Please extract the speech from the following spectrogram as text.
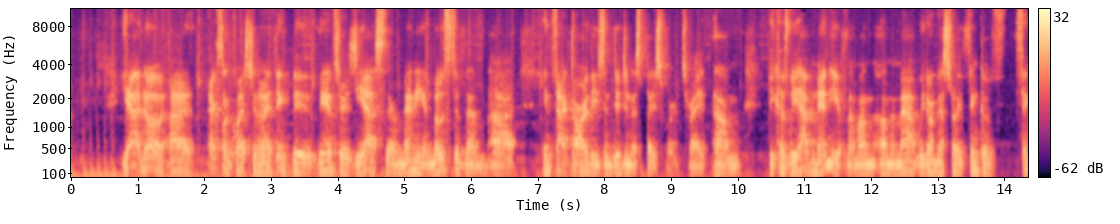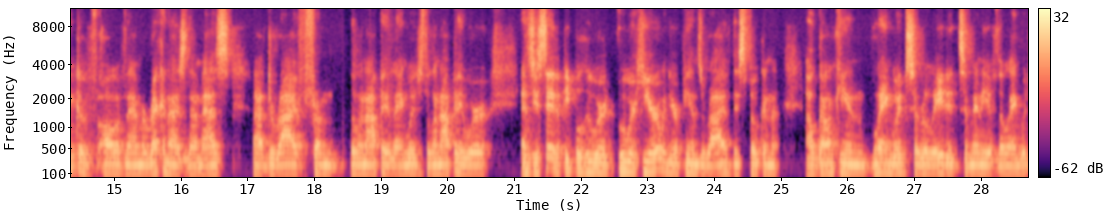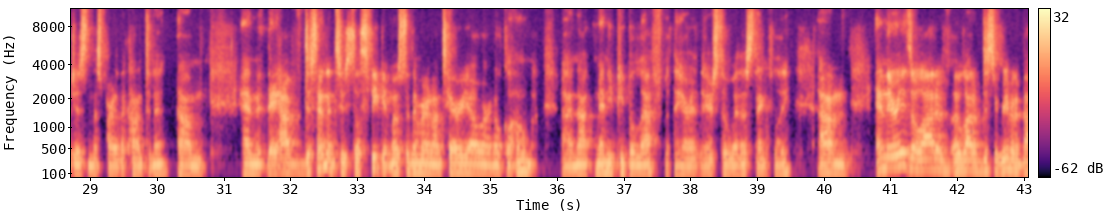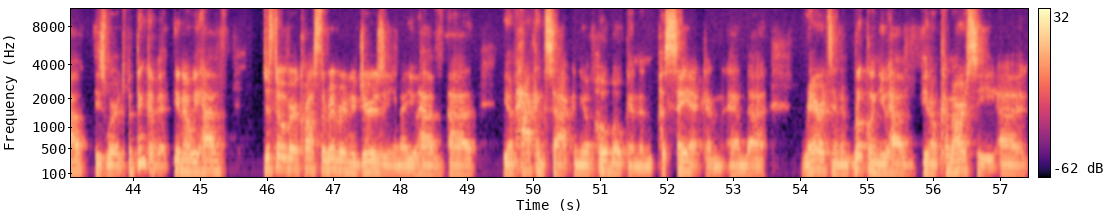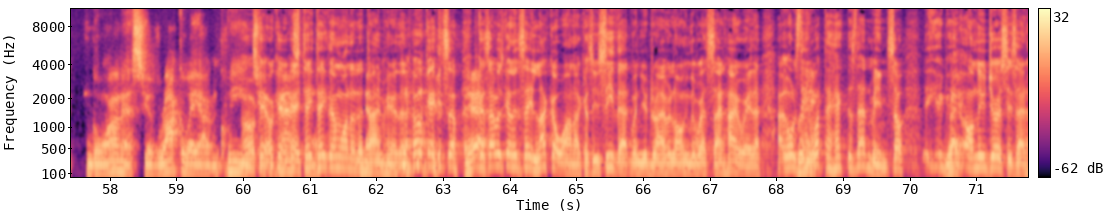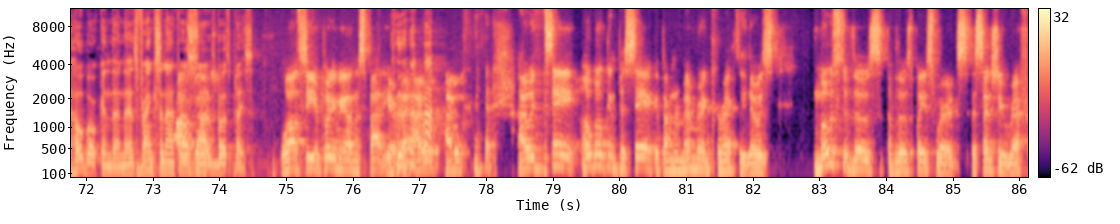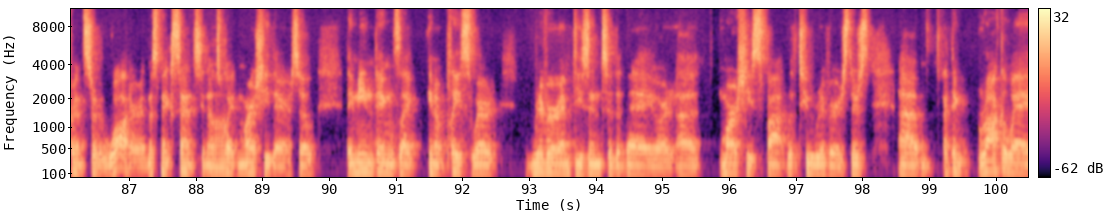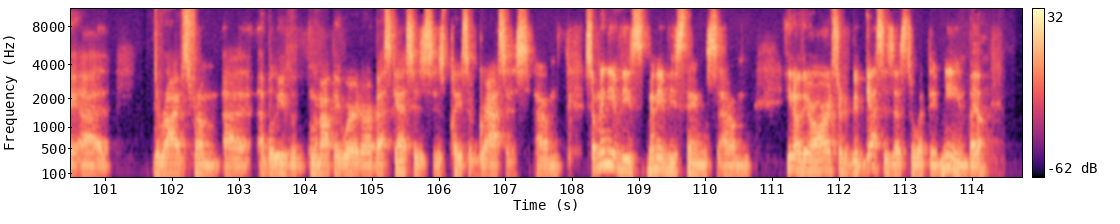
Yeah, no, uh, excellent question, and I think the the answer is yes. There are many, and most of them, uh, in fact, are these indigenous place words, right? Um, because we have many of them on on the map. We don't necessarily think of think of all of them or recognize them as uh, derived from the Lenape language. The Lenape were, as you say, the people who were who were here when Europeans arrived. They spoke an Algonquian language, so related to many of the languages in this part of the continent. Um, and they have descendants who still speak it. Most of them are in Ontario or in Oklahoma. Uh, not many people left, but they are they are still with us, thankfully. Um, and there is a lot of a lot of disagreement about these words. But think of it, you know, we have just over across the river in New Jersey. You know, you have uh, you have Hackensack and you have Hoboken and Passaic and and uh, Raritan and Brooklyn. You have you know Canarsie. Gowanus, you have Rockaway out in Queens. Okay, okay, okay. Take take them one at a yeah. time here then. Okay, so because yeah. I was going to say Lackawanna because you see that when you drive along the West Side Highway. That I always right. think, what the heck does that mean? So right. on New Jersey's at Hoboken, then that's Frank Sinatra's oh, uh, birthplace. Well, see, you're putting me on the spot here, but I would, I would say Hoboken Passaic, if I'm remembering correctly, there was most of those of those place words essentially reference sort of water and this makes sense you know uh-huh. it's quite marshy there. So they mean things like you know place where river empties into the bay or uh, marshy spot with two rivers. There's um, i think rockaway uh, derives from uh, i believe the lenape word or our best guess is is place of grasses. Um, so many of these many of these things um, you know, there are sort of good guesses as to what they mean, but yeah.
